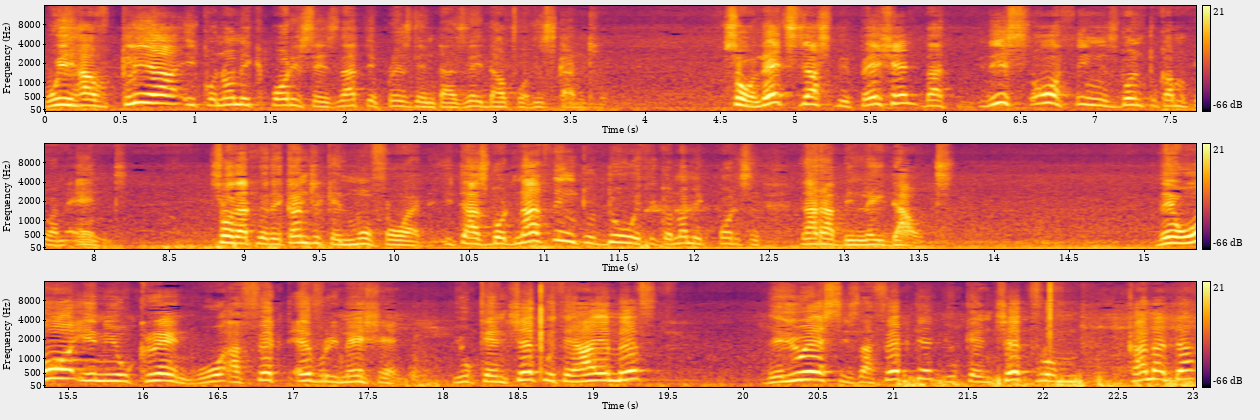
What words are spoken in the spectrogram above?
We have clear economic policies that the president has laid out for this country. So let's just be patient that this whole thing is going to come to an end so that the country can move forward. It has got nothing to do with economic policies that have been laid out. The war in Ukraine will affect every nation. You can check with the IMF. The US is affected. You can check from Canada.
